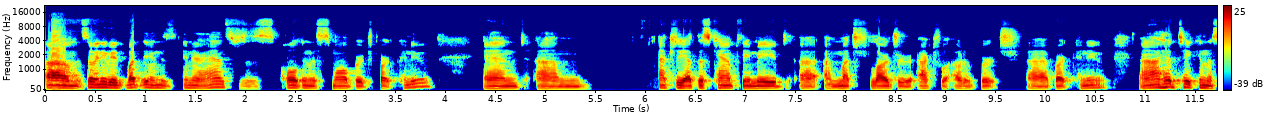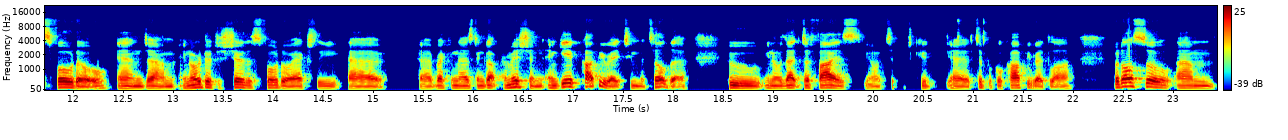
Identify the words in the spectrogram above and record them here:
Um, so anyway what in, in her hands is holding this small birch bark canoe. And um, actually at this camp they made uh, a much larger actual out of birch uh, bark canoe. And i had taken this photo and um, in order to share this photo i actually uh, uh recognized and got permission and gave copyright to matilda who you know that defies you know uh, typical copyright law. But also um,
